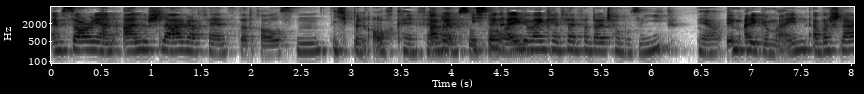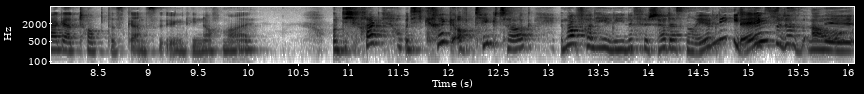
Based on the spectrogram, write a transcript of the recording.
I'm sorry an alle Schlagerfans da draußen. Ich bin auch kein Fan. Aber so ich sorry. bin allgemein kein Fan von deutscher Musik. Ja. Im Allgemeinen. Aber Schlager toppt das Ganze irgendwie nochmal. Und ich frag, und ich krieg auf TikTok immer von Helene Fischer das neue Lied. Echt? Kriegst du das auch? Nee.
